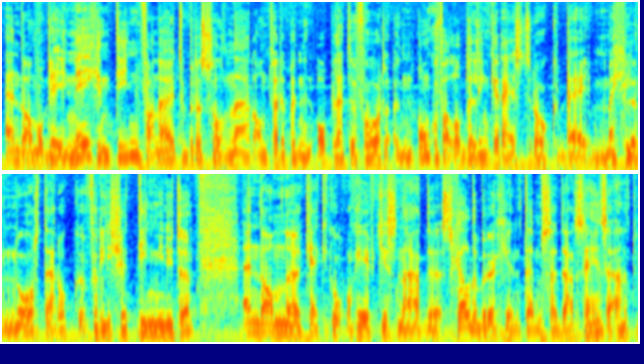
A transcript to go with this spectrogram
En dan op de E19 vanuit Brussel naar Antwerpen opletten voor een ongeval op de linkerrijstrook bij Mechelen-Noord. Daar ook verlies je 10 minuten. En dan kijk ik ook nog eventjes naar de Scheldebrug in Temse. Daar zijn ze aan het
